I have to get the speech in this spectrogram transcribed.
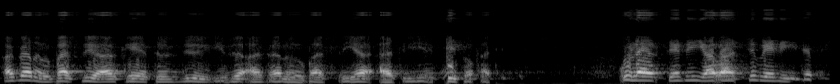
Hasan-ı Basri arkaya döndüğü gibi Hasan-ı Basri'ye Adiye bir tokat. Ulan seni yalancı veli demiş.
